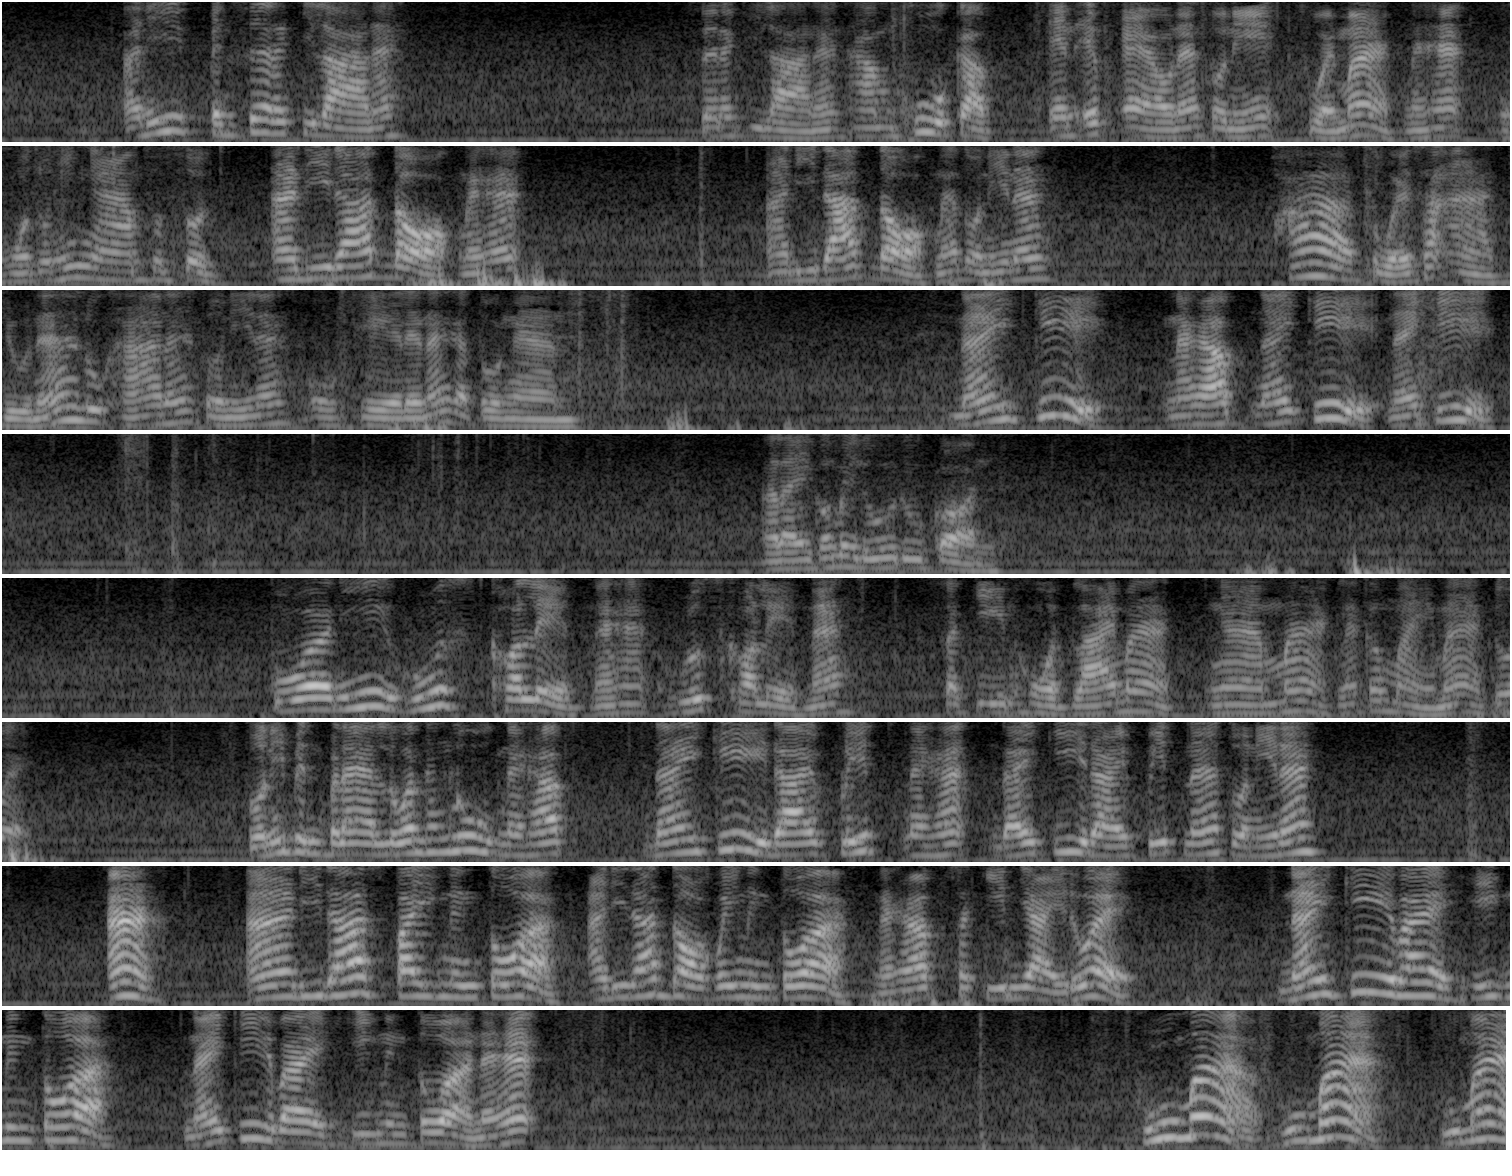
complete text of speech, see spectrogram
อันนี้เป็นเสื้อนักกีฬานะ เสื้อนักกีฬานะทำคู่กับ NFL นะ ตัวนี้สวยมากนะฮะ โอ้โห ตัวนี้งามสุดๆ Adidas ดอกนะฮะ Adidas ดอกนะตัวนี้นะ ผ้าสวยสะอาดอยู่นะ ลูกค้านะ ตัวนี้นะ โอเคเลยนะกับตัวงาน Nike นะครับ Nike Nike อะไรก็ไม่รู้ดูก่อน ตัวนี้ h o o s College นะฮะ h o o s College นะ สกรีนโหดร้ายมาก งามมากและก็ใหม่มากด้วย ตัวนี้เป็นแบรนด์ล้วนทั้งลูกนะครับ Nike d i f l i t นะฮะ Nike d i f l i t นะตัวนี้นะอะ Adidas ไปอีกหนึ่งตัว Adidas ดอกไปอีกหนึ่งตัวนะครับสกรีนใหญ่ด้วย Nike ไปอีกหนึ่งตัว Nike ไปอีกหนึ่งตัวนะฮะ Puma Puma Puma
